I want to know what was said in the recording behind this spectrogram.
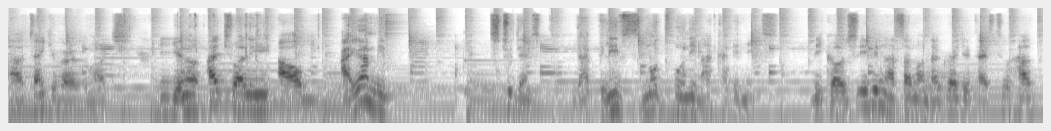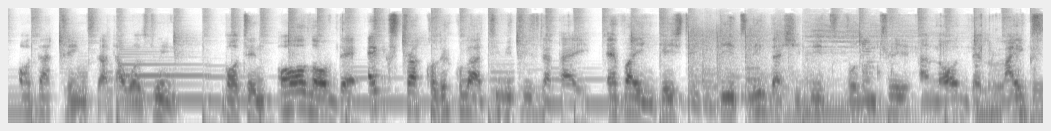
Uh, thank you very much. You know, actually, um, I am a student that believes not only in academics, because even as an undergraduate, I still had other things that I was doing. But in all of the extracurricular activities that I ever engaged in, be it leadership, be it voluntary, and all the likes,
